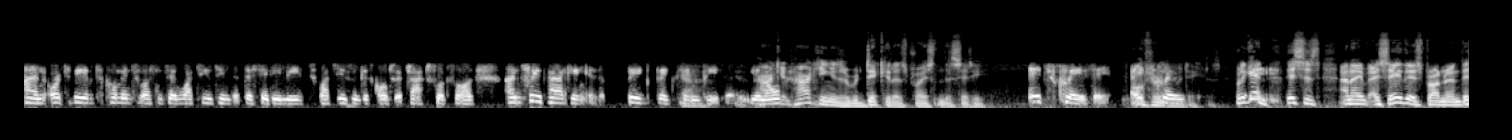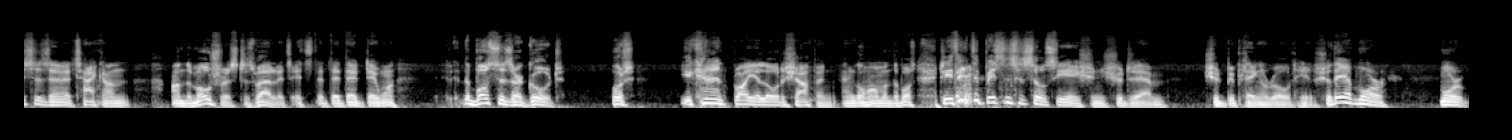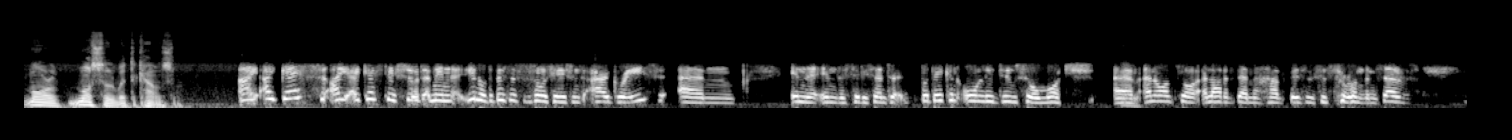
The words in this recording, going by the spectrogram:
and or to be able to come into us and say, what do you think that the city needs? What do you think is going to attract footfall? And free parking is a big, big thing, Peter. You know, Parking, parking is a ridiculous price in the city. it's crazy. It's crazy. ridiculous. But again, this is, and I, I say this, Bronwyn, and this is an attack on on the motorist as well. It's it's that they, they, they want the buses are good, but you can't buy a load of shopping and go home on the bus. Do you think the business association should um, should be playing a role here? Should they have more more more muscle with the council? I, I guess I, I guess they should. I mean, you know, the business associations are great um, in the in the city centre, but they can only do so much. Um, And also, a lot of them have businesses to run themselves.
